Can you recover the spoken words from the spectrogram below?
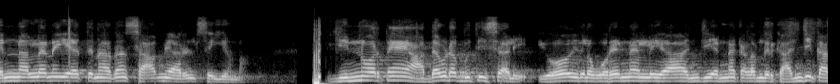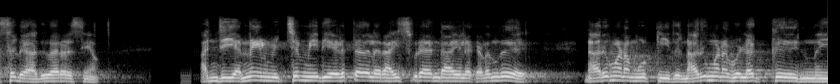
என் நல்லனை ஏற்றினா தான் சாமி அருள் செய்யணும் இன்னொருத்தன் அதை விட புத்திசாலி. யோ இதில் ஒரு எண்ணெய் இல்லையா? அஞ்சு எண்ணெய் கலந்துருக்கு. அஞ்சு கசடு அது வேற விஷயம். அஞ்சு எண்ணெயில் மிச்சம் மீதி எடுத்து அதில் ரைஸ் பிராண்ட் ஆயில கலந்து நறுமணம் மூட்டி இது நறுமண விளக்கு இன்னை.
